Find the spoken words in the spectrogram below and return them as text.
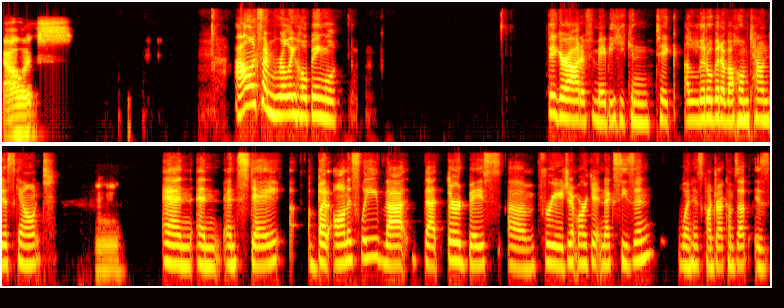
Alex Alex, I'm really hoping will figure out if maybe he can take a little bit of a hometown discount mhm, and and and stay. But honestly, that that third base um, free agent market next season when his contract comes up is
